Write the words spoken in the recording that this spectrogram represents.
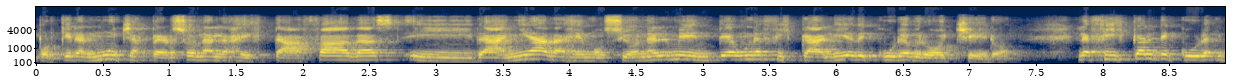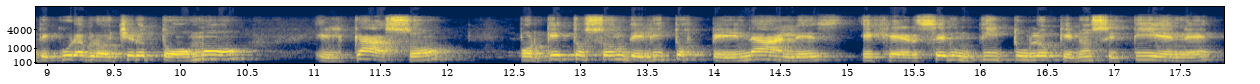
porque eran muchas personas las estafadas y dañadas emocionalmente, a una fiscalía de cura brochero. La fiscal de cura, Brochero tomó el caso porque estos son delitos penales, ejercer un título que no se tiene,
